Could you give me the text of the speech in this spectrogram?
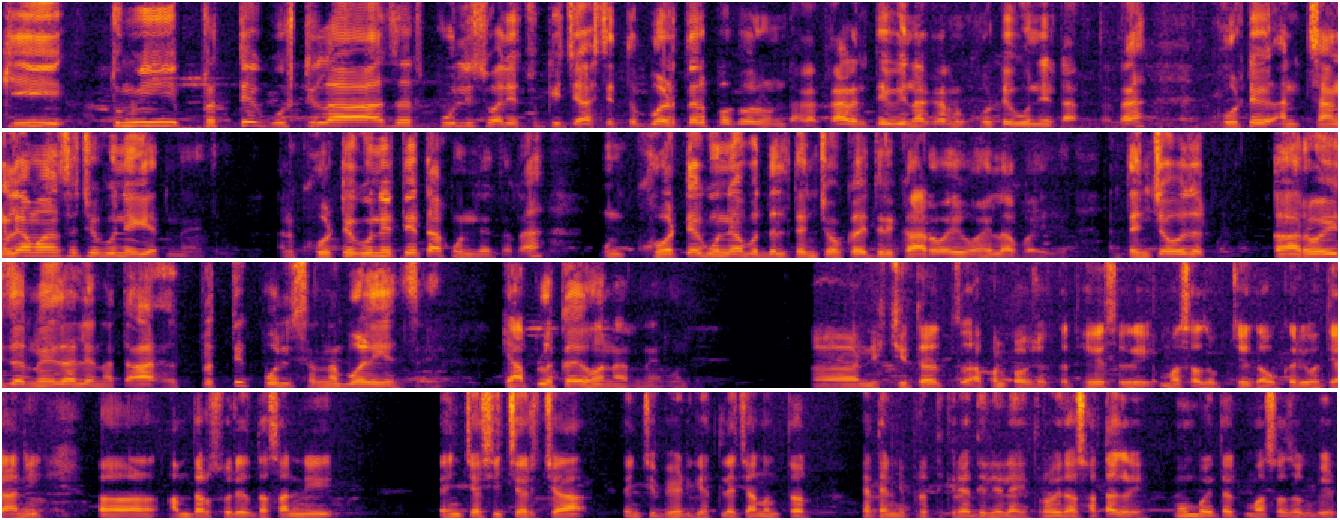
की तुम्ही प्रत्येक गोष्टीला जर पोलीसवाले चुकीचे असतील तर बडतर्फ करून टाका कारण ते विनाकारण खोटे गुन्हे टाकतात हा. खोटे आणि चांगल्या माणसाचे गुन्हे घेत नाहीत आणि खोटे गुन्हे ते टाकून देतात हा. मग खोट्या गुन्ह्याबद्दल त्यांच्यावर काहीतरी कारवाई व्हायला पाहिजे. आणि त्यांच्यावर जर कारवाई जर नाही झाली ना तर प्रत्येक पोलिसांना बळ येत जाईल की आपलं काही होणार नाही म्हणून. निश्चितच आपण पाहू शकतात हे सगळे मसाजोगचे गावकरी होते आणि आमदार सुरेश दासांनी त्यांच्याशी चर्चा त्यांची भेट घेतल्याच्यानंतर ह्या त्यांनी प्रतिक्रिया दिलेल्या आहेत. रोहिदास हातागळे मुंबई तक मसाजोग भेट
